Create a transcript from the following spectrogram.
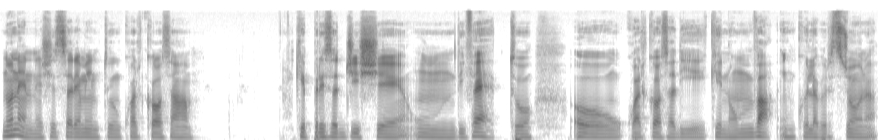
Non è necessariamente un qualcosa che presagisce un difetto o qualcosa di, che non va in quella persona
